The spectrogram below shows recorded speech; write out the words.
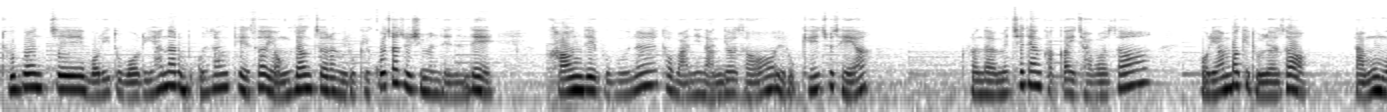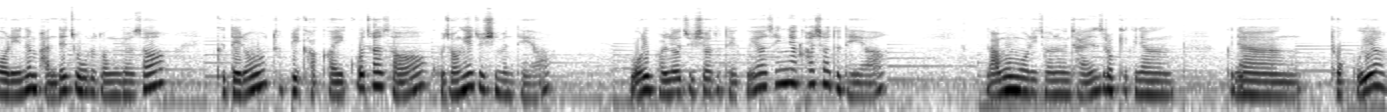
두 번째 머리도 머리 하나로 묶은 상태에서 영상처럼 이렇게 꽂아주시면 되는데 가운데 부분을 더 많이 남겨서 이렇게 해주세요. 그런 다음에 최대한 가까이 잡아서 머리 한 바퀴 돌려서 나무 머리는 반대쪽으로 넘겨서 그대로 두피 가까이 꽂아서 고정해 주시면 돼요. 머리 벌려주셔도 되고요. 생략하셔도 돼요. 나무 머리 저는 자연스럽게 그냥 그냥 뒀고요.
